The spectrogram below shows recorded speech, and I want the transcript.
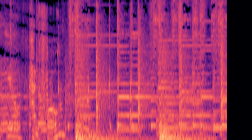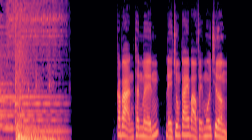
em yêu thành phố. Các bạn thân mến, để chung tay bảo vệ môi trường,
